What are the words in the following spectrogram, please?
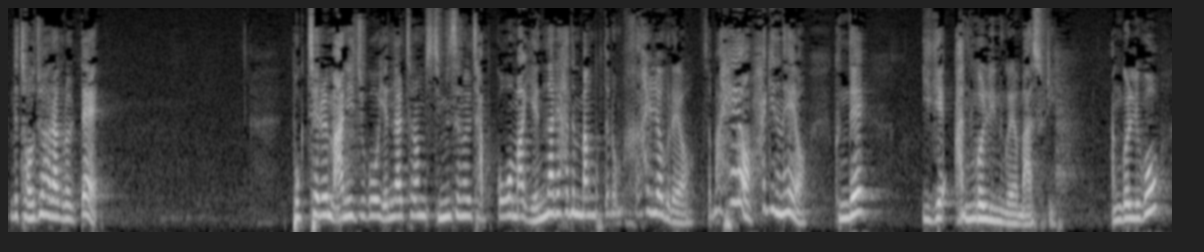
근데 저주하라 그럴 때 복채를 많이 주고 옛날처럼 짐승을 잡고 막 옛날에 하던 방법대로 막 하려 그래요. 그래서 막 해요. 하기는 해요. 근데 이게 안 걸리는 거예요, 마술이. 안 걸리고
